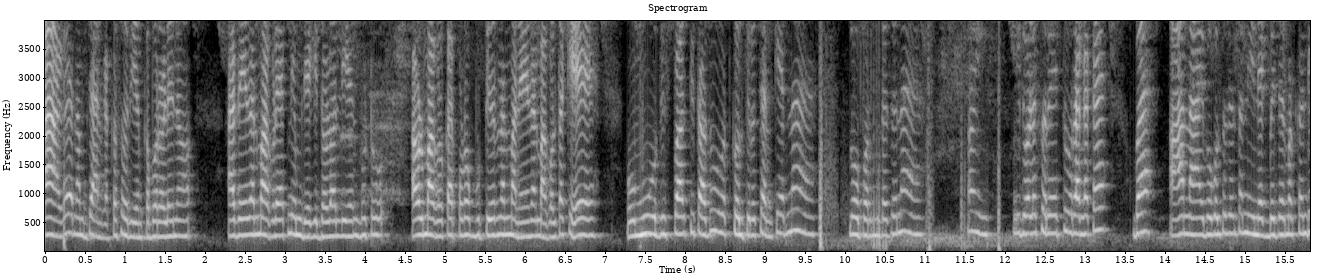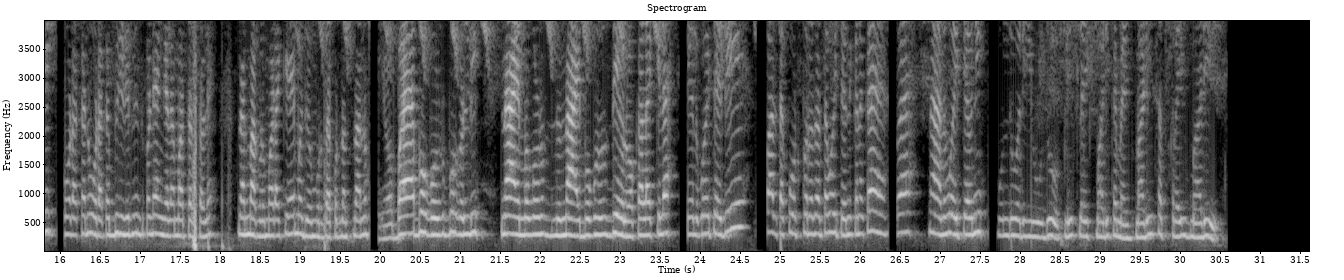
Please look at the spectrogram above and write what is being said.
ಆಗ ನಮ್ಮ ಜಾನಕಕ್ಕ ಸರಿ ಅನ್ಕೊ ಬರೋಳೇನೋ. ಅದೇ ನನ್ನ ಮಗಳು ಯಾಕೆ ನೆಮ್ಮದಿಯಾಗಿದ್ದವಳು ಅಲ್ಲಿ ಅಂದ್ಬಿಟ್ಟು ಅವಳ ಮಗಳು ಕರ್ಕೊಂಡು ಬಿಟ್ಟಿದ್ರು ನನ್ನ ಮನೆ ನನ್ನ ಮಗಳ ತಕ್ಕೆ. ಮೂರು ದಿವಸ ಬಾಳ್ತಿತ್ತು ಅದು ಅದು ಕಲ್ತಿರೋ ಚನಕೆ ಅದನ್ನ ಲೋಪರ್ ಮುಟ್ಟದನ್ನ ಐ ಇದೊಳೆ ಸರಿ ಆಯಿತು, ರಂಗಕ್ಕ. ಬಾ, ಆ ನಾಯಿ ಬಗಳ್ತದೆ ಅಂತ ನೀನ್ ಯಾಕೆ ಬೇಜಾರು ಮಾಡ್ಕೊಂಡು? ನೋಡಕ ನೋಡಕ ಬೀದಿ ನಿಂತ್ಕೊಂಡು, ಹಂಗೆಲ್ಲ ಮಾತಾಡ್ತಾಳೆ. ನನ್ನ ಮಗಳು ಮಾಡಕ್ಕೆ ಮದುವೆ ಮುರ್ದಾಕೊಂಡಂತ ನಾನು ಅಯ್ಯೋ, ಬಾ ಬಗಳು ಬಗಳಿ ನಾಯಿ ಮಗಳು, ನಾಯಿ ಬಗಳು ದೇವ್ರ ಕಳಕಿಲ್ಲ ಎಲ್ಗೆ ಹೋಯ್ತಾ ಇದ್ದಿ ಪಾಲ್ತ ಕೊಟ್ಟು ಬರೋದಂತ ಹೋಯ್ತೇನೆ ಕನಕ. ಬಾ, ನಾನು ಹೋಯ್ತೇವನಿ. ಮುಂದುವರಿಯುವುದು. ಪ್ಲೀಸ್ ಲೈಕ್ ಮಾಡಿ ಕಮೆಂಟ್ ಮಾಡಿ ಸಬ್ಸ್ಕ್ರೈಬ್ ಮಾಡಿ.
